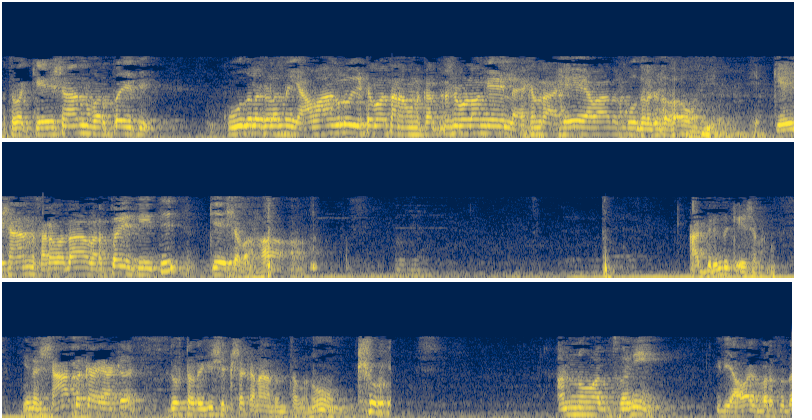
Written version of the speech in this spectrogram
ಅಥವಾ ಕೇಶಾನ್ ವರ್ತಯತಿ. ಕೂದಲುಗಳನ್ನು ಯಾವಾಗಲೂ ಇಟ್ಕೋತಾನೆ ಅವನು ಕತ್ತರಿಸಿಕೊಳ್ಳೋಂಗೇ ಇಲ್ಲ, ಯಾಕಂದ್ರೆ ಅಹೇಯವಾದ ಕೂದಲುಗಳು ಅವನಿಗೆ. ಕೇಶಾನ್ ಸರ್ವದಾ ವರ್ತಯತಿ ಕೇಶವ ಆದ್ದರಿಂದ ಕೇಶವ ಇನ್ನು ಶಾಸಕ ಯಾಕೆ ದುಷ್ಟರಿಗೆ ಶಿಕ್ಷಕನಾದಂಥವನು ಕ್ಷು। ಅನ್ನುವ ಧ್ವನಿ ಇದು ಯಾವಾಗ ಬರ್ತದ?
